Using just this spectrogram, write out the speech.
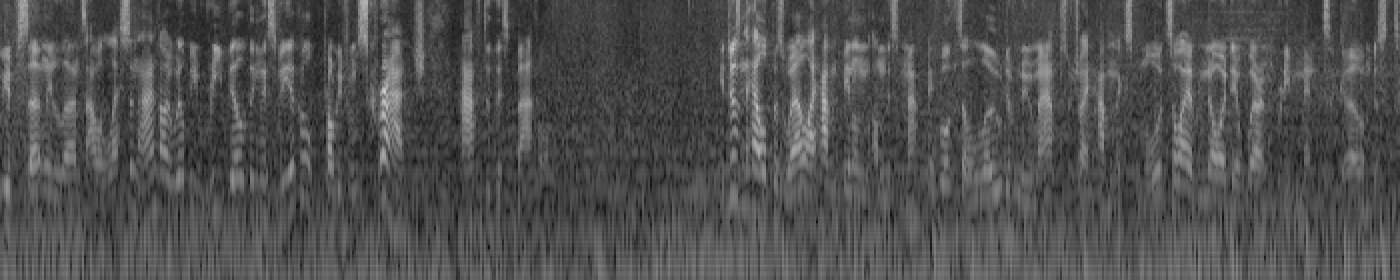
We have certainly learnt our lesson, and I will be rebuilding this vehicle, probably from scratch, after this battle. It doesn't help as well, I haven't been on, on this map before, there's a load of new maps which I haven't explored, so I have no idea where I'm really meant to go. I'm just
